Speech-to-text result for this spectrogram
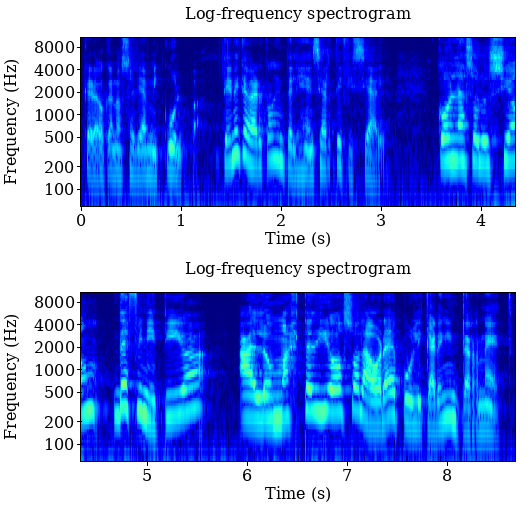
creo que no sería mi culpa. Tiene que ver con inteligencia artificial, con la solución definitiva a lo más tedioso a la hora de publicar en Internet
